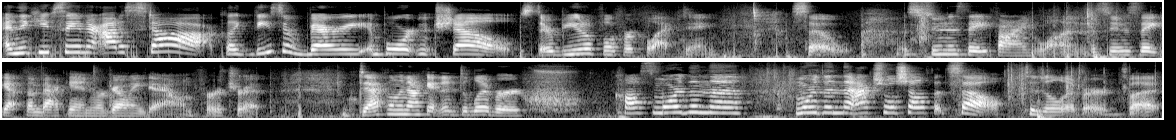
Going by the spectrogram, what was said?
and they keep saying they're out of stock. Like these are very important shelves. They're beautiful for collecting. So as soon as they find one, as soon as they get them back in, we're going down for a trip. Definitely not getting it delivered. Costs more than the more than the actual shelf itself to deliver, but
